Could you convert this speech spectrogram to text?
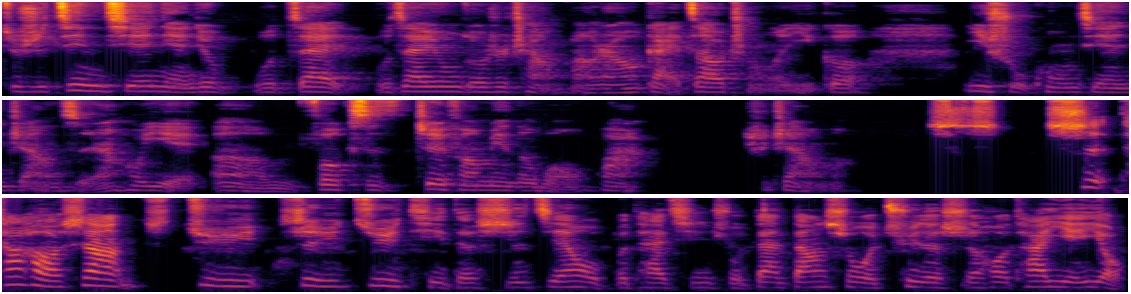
就是近些年就不再不再用作是厂房，然后改造成了一个艺术空间这样子，然后也嗯，focus 这方面的文化是这样吗？是是，它好像具至于具体的时间我不太清楚，但当时我去的时候，它也有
